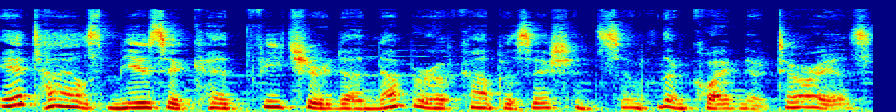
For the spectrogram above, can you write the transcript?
Antheil's music had featured a number of compositions, some of them quite notorious,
